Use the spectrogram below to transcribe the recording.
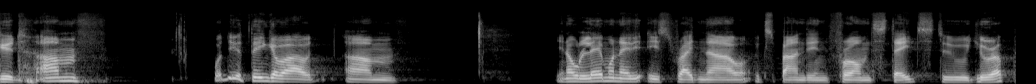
Good. Um, what do you think about? Um, you know, Lemonade is right now expanding from the States to Europe,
